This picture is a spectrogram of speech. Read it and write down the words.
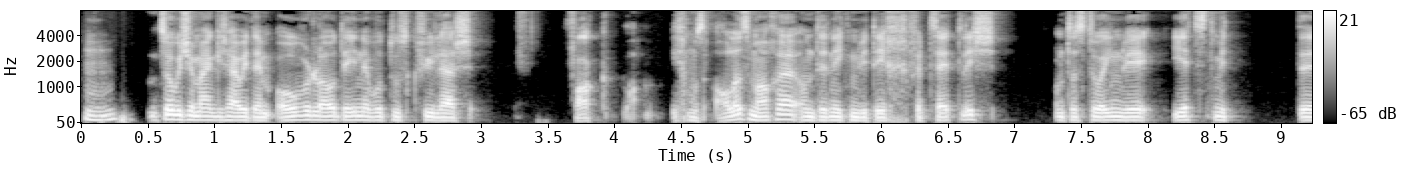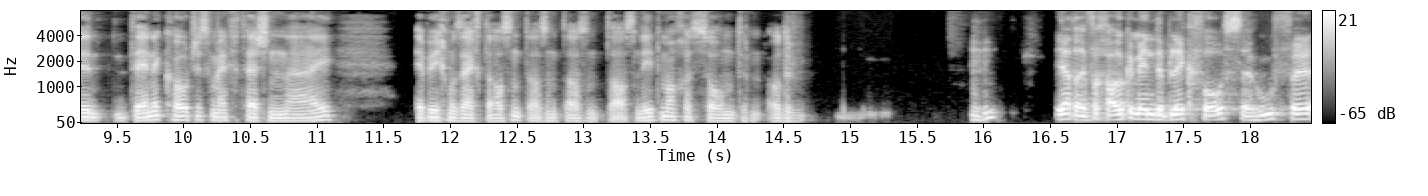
Mhm. Und so bist du manchmal auch in dem Overload drin, wo du das Gefühl hast, fuck, ich muss alles machen und dann irgendwie dich verzettelst und dass du irgendwie jetzt mit den, den Coaches gemerkt hast, nein, eben ich muss echt das und das und das und das nicht machen, sondern, oder... Mhm. Ja, da einfach allgemein den Blick von außen, Haufen,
